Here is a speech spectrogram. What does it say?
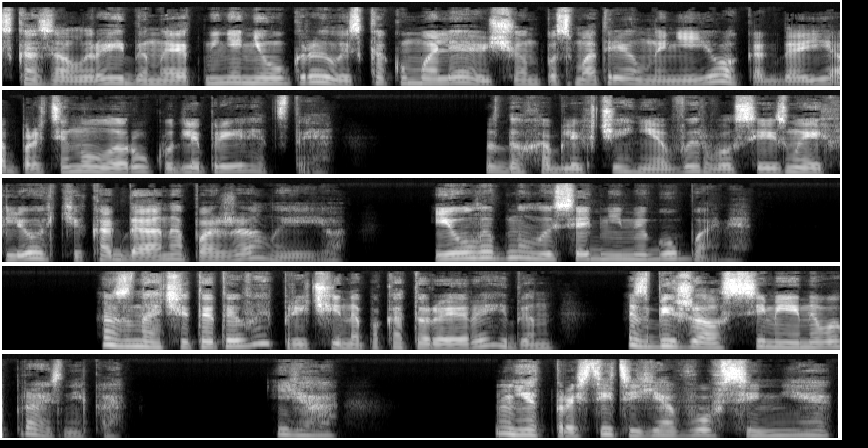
Сказал Рейден, и от меня не укрылось, как умоляюще он посмотрел на нее, когда я протянула руку для приветствия. Вздох облегчения вырвался из моих легких, когда она пожала ее и улыбнулась одними губами. Значит, это вы причина, по которой Рейден сбежал с семейного праздника. Я Нет, простите, я вовсе не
